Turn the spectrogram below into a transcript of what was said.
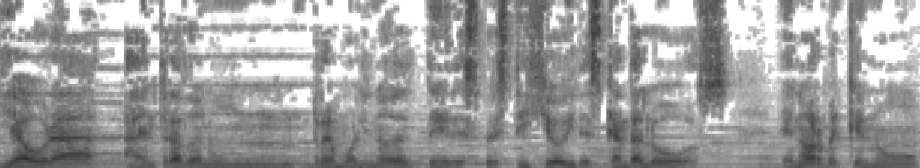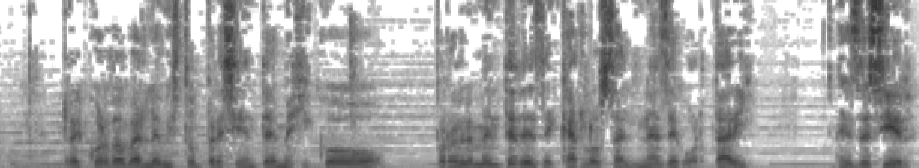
y ahora ha entrado en un remolino de, desprestigio y de escándalos enorme que no recuerdo haberle visto un presidente de México probablemente desde Carlos Salinas de Gortari. Es decir,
